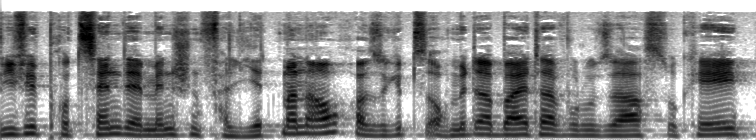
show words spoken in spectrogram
wie viel Prozent der Menschen verliert man auch? Also gibt es auch Mitarbeiter, wo du sagst, okay,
